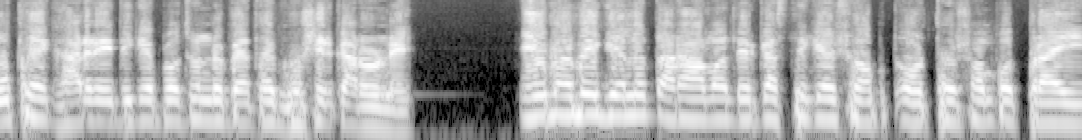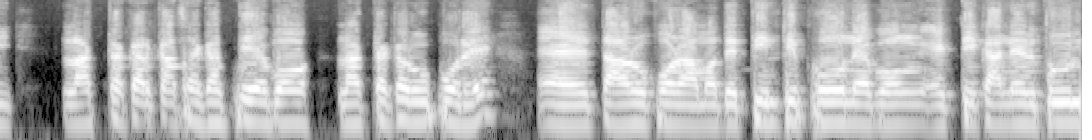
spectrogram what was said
মুখে ঘাড়ের এদিকে প্রচণ্ড ব্যথা ঘুষির কারণে। এইভাবে গেল তারা আমাদের কাছ থেকে সব অর্থ সম্পদ প্রায় লাখ টাকার কাছাকাছি এবং লাখ টাকার উপরে তার উপর আমাদের তিনটি ফোন এবং একটি কানের দুল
